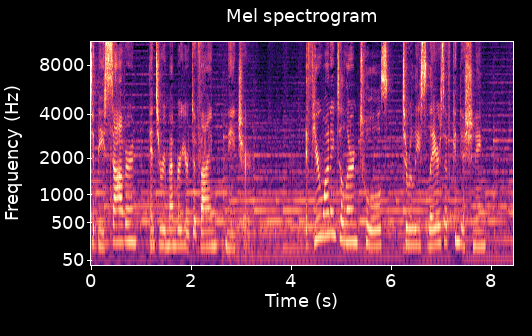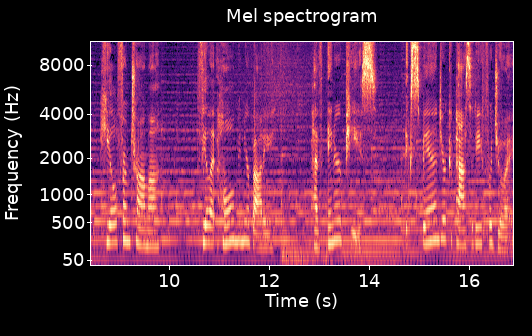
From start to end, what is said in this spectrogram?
to be sovereign and to remember your divine nature. If you're wanting to learn tools to release layers of conditioning, heal from trauma, feel at home in your body, have inner peace, expand your capacity for joy,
